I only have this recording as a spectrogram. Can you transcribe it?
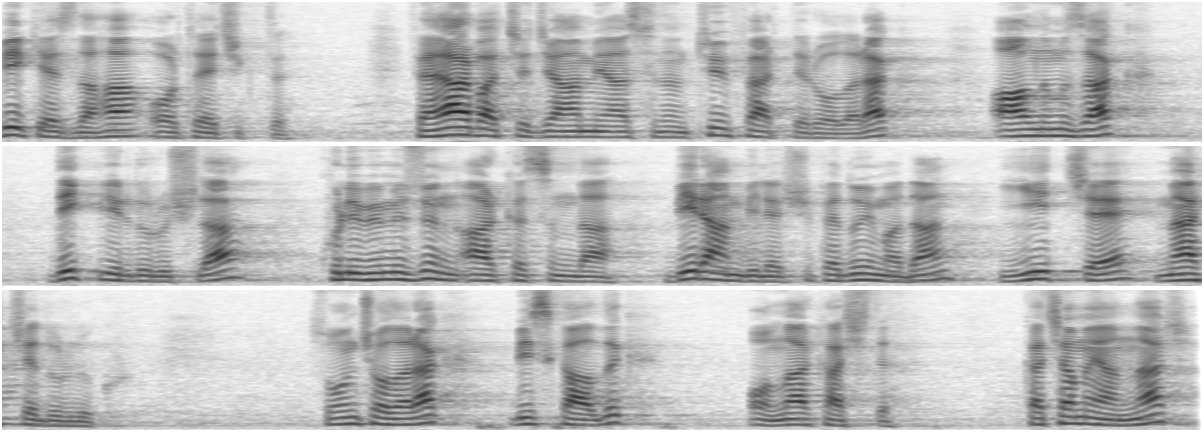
bir kez daha ortaya çıktı. Fenerbahçe camiasının tüm fertleri olarak alnımız ak, dik bir duruşla kulübümüzün arkasında bir an bile şüphe duymadan yiğitçe, mertçe durduk. Sonuç olarak biz kaldık, onlar kaçtı. Kaçamayanlar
